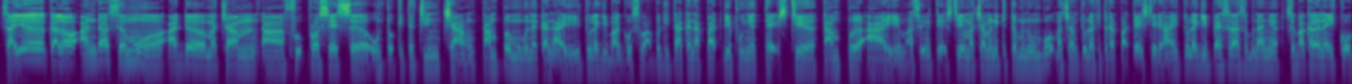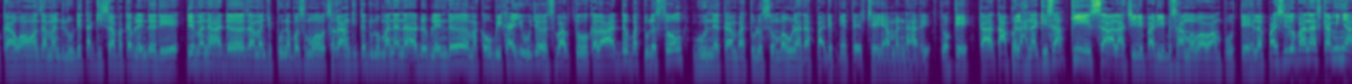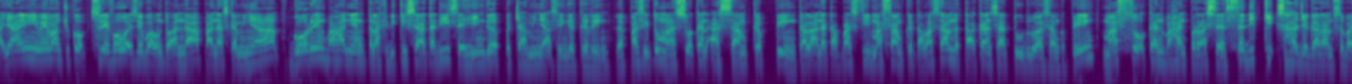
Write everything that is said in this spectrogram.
Saya kalau anda semua Ada macam uh, Food processor Untuk kita cincang Tanpa menggunakan air Itu lagi bagus. Sebab apa? Kita akan dapat Dia punya punya tekstur tanpa air. Maksudnya tekstur macam mana kita menumbuk, macam itulah kita dapat tekstur dia. Ha, itu lagi best lah sebenarnya. Sebab kalau nak ikutkan orang-orang zaman dulu, dia tak kisah pakai blender, dek. Dia mana ada zaman Jepun apa semua serang kita dulu, mana nak ada blender, makan ubi kayu je. Sebab tu, kalau ada batu lesung, gunakan batu lesung. Barulah dapat dia punya tekstur yang menarik. Okey, tak apalah nak kisah, kisahlah cili padi bersama bawang putih. Lepas itu, panaskan minyak. Yang ini memang cukup straightforward saya buat untuk anda. Panaskan minyak. Goreng bahan yang telah dikisar tadi tadi sehingga pecah minyak sehingga kering. Lepas itu masukkan asam keping. Kalau anda tak pasti masam ke tak masam, letakkan satu dulu asam keping. Masukkan bahan perasa sedikit sahaja garam sebab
